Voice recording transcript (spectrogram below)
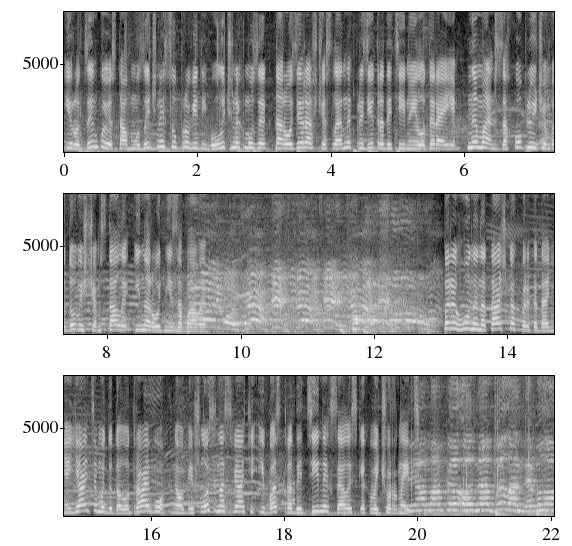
і родзинкою став музичний супровід і вуличних музик та розіграш численних призів традиційної лотереї. Не менш захоплюючим видовищем стали і народні забави. Перегони на тачках, перекидання яйцями додало драйву. Не обійшлося на святі і без традиційних селиських вечорниць. Я мамка одна була, не було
